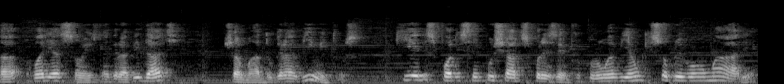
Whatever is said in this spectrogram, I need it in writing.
a variações da gravidade, chamado gravímetros, que eles podem ser puxados, por exemplo, por um avião que sobrevoa uma área.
